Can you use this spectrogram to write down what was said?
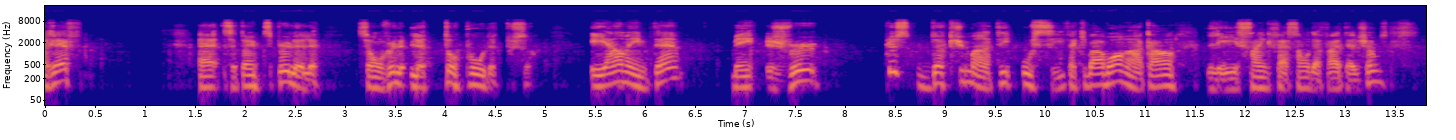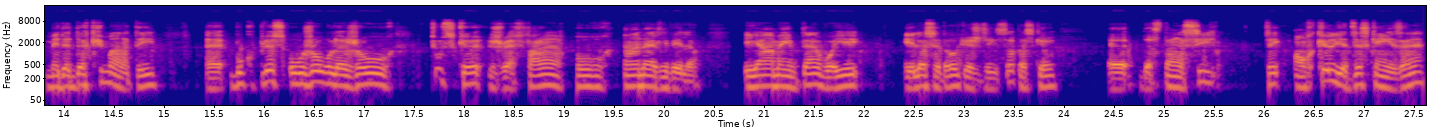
Bref, euh, c'est un petit peu, le, si on veut, le, topo de tout ça. Et en même temps, bien, je veux plus documenter aussi. Fait qu'il va y avoir encore les cinq façons de faire telle chose, mais de documenter euh, beaucoup plus au jour le jour tout ce que je vais faire pour en arriver là. Et en même temps, vous voyez, et là, c'est drôle que je dise ça parce que euh, de ce temps-ci, on recule il y a 10-15 ans,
